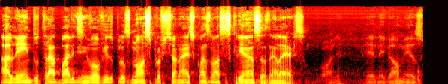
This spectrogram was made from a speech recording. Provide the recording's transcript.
além do trabalho desenvolvido pelos nossos profissionais com as nossas crianças, né, Lerson? Olha, é legal mesmo.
